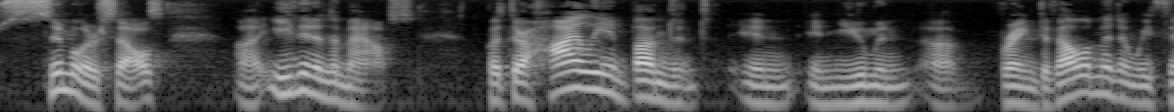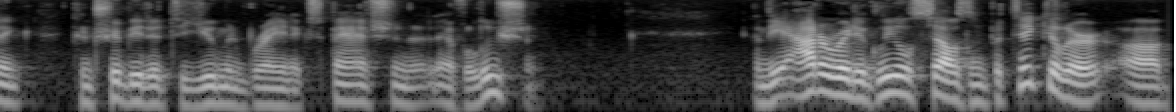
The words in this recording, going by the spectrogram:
similar cells uh, even in the mouse but they're highly abundant in, in human uh, brain development and we think contributed to human brain expansion and evolution. And the outer radioglial cells in particular uh,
